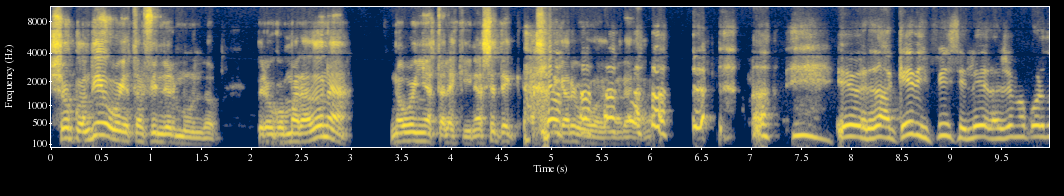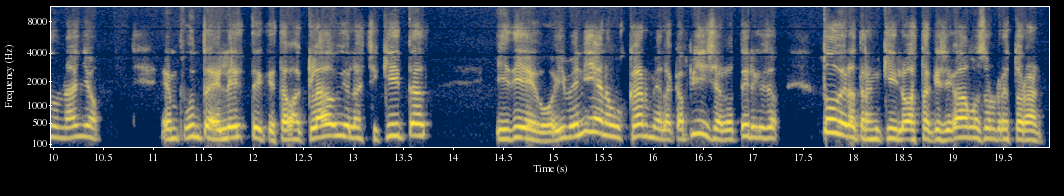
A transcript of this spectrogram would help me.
Yo con Diego voy hasta el fin del mundo, pero con Maradona no voy ni hasta la esquina. Hacete, cargo vos Maradona. Es verdad, qué difícil era. Yo me acuerdo un año en Punta del Este que estaba Claudia, las chiquitas, y Diego, y venían a buscarme a la capilla, al hotel, todo era tranquilo hasta que llegábamos a un restaurante.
